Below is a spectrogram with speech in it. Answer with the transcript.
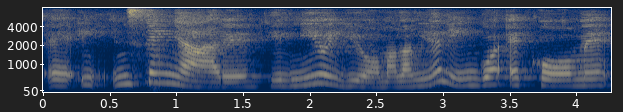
eh, insegnare il mio idioma, la mia lingua è come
